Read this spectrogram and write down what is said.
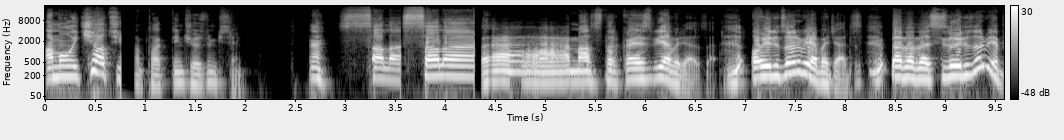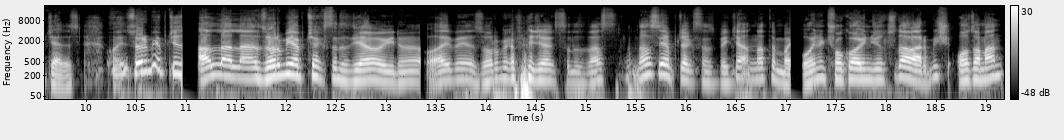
Ama o iki atıyor. Tamam taktiğini çözdüm ki senin. Heh, sala sala. Aa, Master Quest mi yapacağız? oyunu zor mu yapacağız? Ben ben ben siz oyunu zor mu yapacaksınız? Oyunu zor mu yapacağız? Allah Allah zor mu yapacaksınız ya oyunu? Vay be zor mu yapacaksınız? Nasıl nasıl yapacaksınız peki? Anlatın bak. Oyunun çok oyuncusu da varmış. O zaman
